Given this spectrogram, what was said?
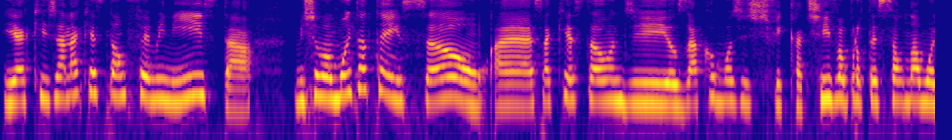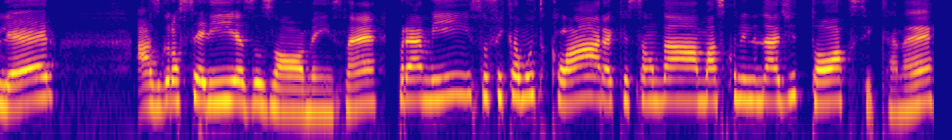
E aqui já na questão feminista, me chama muita atenção é, essa questão de usar como justificativa a proteção da mulher as grosserias dos homens, né? Para mim, isso fica muito claro a questão da masculinidade tóxica, né?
